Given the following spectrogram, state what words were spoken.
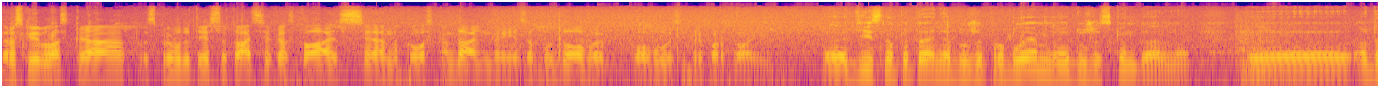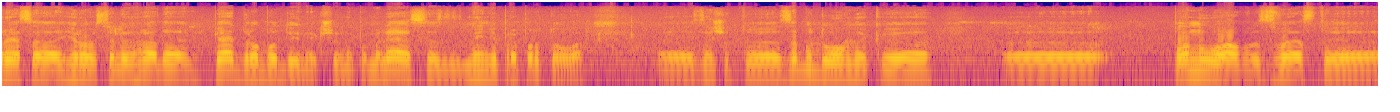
Розкажіть, будь ласка, з приводу тієї ситуації, яка склалася навколо скандальної забудови по вулиці Припортовій. Е, Дійсно, питання дуже проблемне, дуже скандальне. Е, Адреса Героїв Сталінграда 5, дроб 1, якщо не помиляюся, нині припортова. Е, Значить, забудовник планував звести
